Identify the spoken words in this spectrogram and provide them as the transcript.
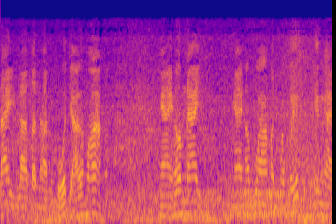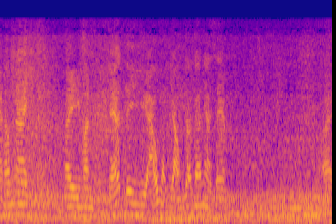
đây là tình hình của chợ hoa. Ngày hôm nay, ngày hôm qua mình không biết, nhưng ngày hôm nay thì mình sẽ đi ảo một vòng cho cả nhà xem. Đây.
